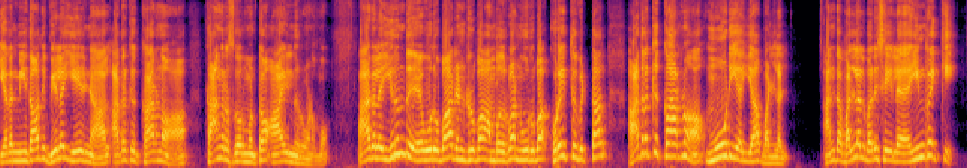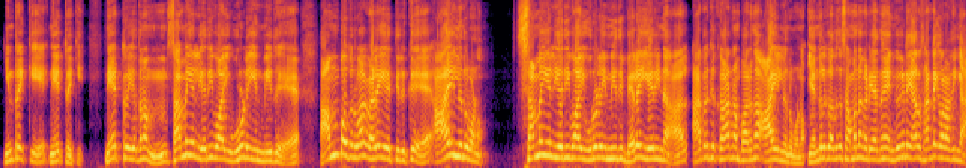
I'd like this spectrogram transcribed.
எதன் மீதாவது விலை ஏறினால் அதற்கு காரணம் காங்கிரஸ் கவர்மெண்ட்டும் ஆயில் நிறுவனமும் அதில் இருந்து ஒரு ரூபா ரெண்டு ரூபா ஐம்பது ரூபா நூறுரூபா குறைத்து விட்டால் அதற்கு காரணம் மோடி ஐயா வள்ளல். அந்த வள்ளல் வரிசையில் இன்றைக்கு இன்றைக்கு நேற்றைக்கு நேற்றைய தினம் சமையல் எரிவாயு உருளையின் மீது ஐம்பது ரூபாய் விலை ஏற்றிருக்கு ஆயில் நிறுவனம். சமையல் எரிவாயு உருளை மீது விலை ஏறினால் அதற்கு காரணம் பாருங்க ஆயில் நிறுவனம். எங்களுக்கு அதுக்கு சம்மந்தம் கிடையாதுங்க. எங்ககிட்ட யாரும் சண்டைக்கு வராதீங்க.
